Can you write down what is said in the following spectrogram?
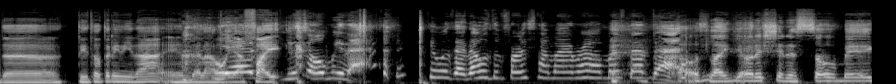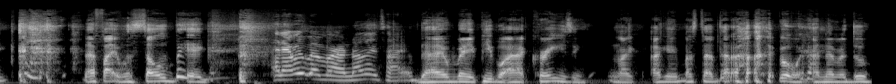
the Tito Trinidad and De La Hoya Yes, fight. You told me that. He was like, that was the first time I ever hugged my stepdad. I was like, yo, this shit is so big. that fight was so big And I remember another time. that it made people act crazy. Like I gave my stepdad a hug, which I never do.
